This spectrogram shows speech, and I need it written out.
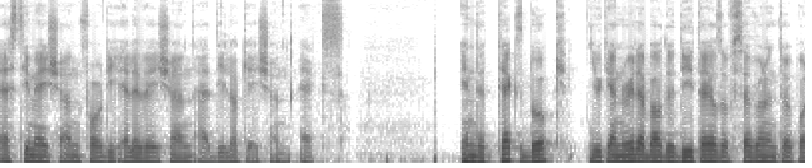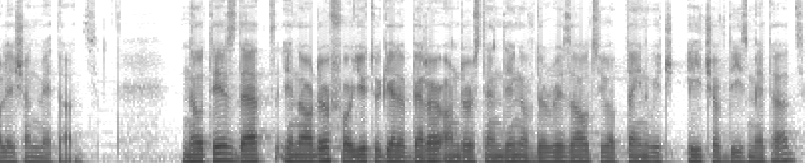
estimation for the elevation at the location X. In the textbook, you can read about the details of several interpolation methods. Notice that in order for you to get a better understanding of the results you obtain with each of these methods,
